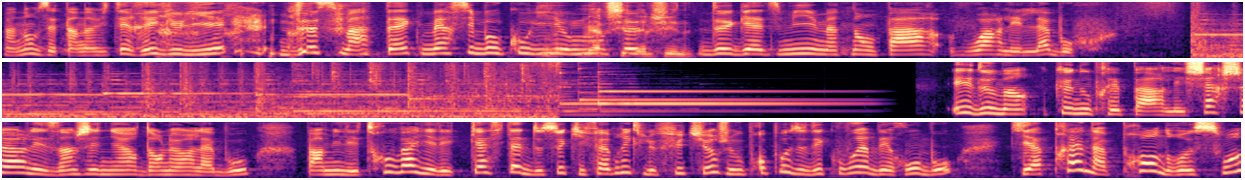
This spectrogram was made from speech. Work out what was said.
maintenant vous êtes un invité régulier de Smart Tech. Merci beaucoup Guillaume Merci, de Gatsby. Maintenant on part voir les labos. Et demain, que nous préparent les chercheurs, les ingénieurs dans leurs labos Parmi les trouvailles et les casse-têtes de ceux qui fabriquent le futur, je vous propose de découvrir des robots qui apprennent à prendre soin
